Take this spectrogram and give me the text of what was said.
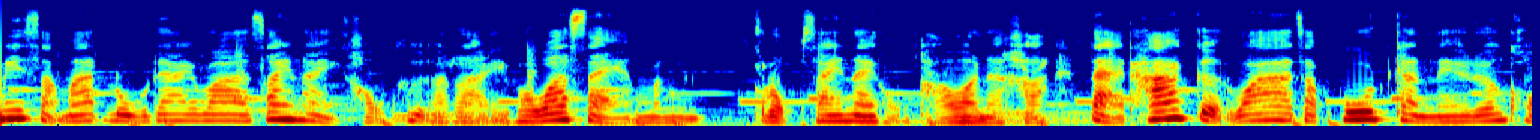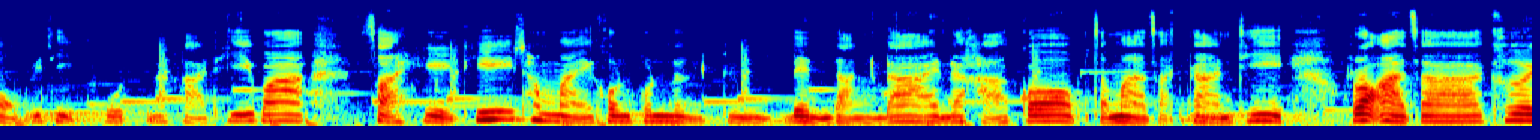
ไม่สามารถรู้ได้ว่าไส้ในเขาคืออะไร เพราะว่าแสงมัน กรบไส้ในของเขาอะนะคะ แต่ถ้าเกิดว่าจะพูดกันในเรื่องของวิถีพุทธนะคะ ที่ว่าสาเหตุที่ทำไมคนคนหนึ่งถึงเด่นดังได้นะคะ ก็จะมาจากการที่เราอาจจะเคย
